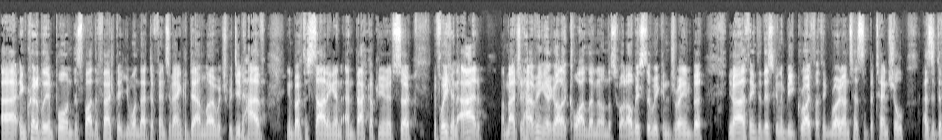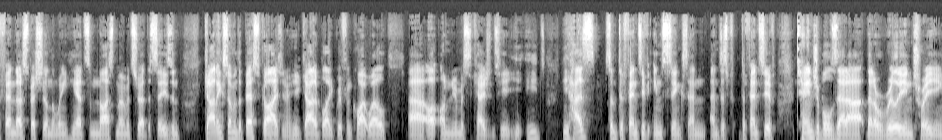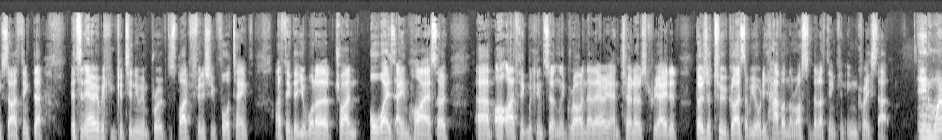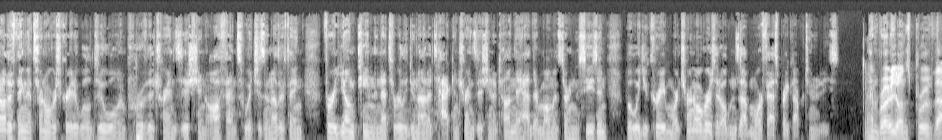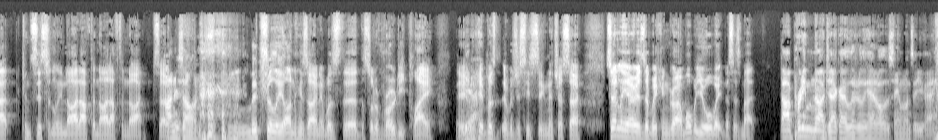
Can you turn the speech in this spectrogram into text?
uh, incredibly important, despite the fact that you want that defensive anchor down low, which we did have in both the starting and, and backup units. So if we can add imagine having a guy like Kawhi Leonard on the squad. Obviously, we can dream, but you know, I think that there's going to be growth. I think Rodions has the potential as a defender, especially on the wing. He had some nice moments throughout the season, guarding some of the best guys. You know, he guarded Blake Griffin quite well uh, on numerous occasions. He, he he has some defensive instincts and and just defensive tangibles that are that are really intriguing. So I think that it's an area we can continue to improve, despite finishing 14th. I think that you want to try and always aim higher. So um, I, I, think we can certainly grow in that area. And turnovers created, those are two guys that we already have on the roster that I think can increase that. And one other thing that turnovers created will do will improve the transition offense, which is another thing for a young team. The Nets really do not attack and transition a ton. They had their moments during the season, but would you create more turnovers, it opens up more fast break opportunities. And Rodion's proved that consistently night after night after night. So on his own, literally on his own. It was the the sort of roadie play. It, yeah. it was it was just his signature. So certainly areas that we can grow. And what were your weaknesses, mate? Uh, pretty no, Jack. I literally had all the same ones that you had.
